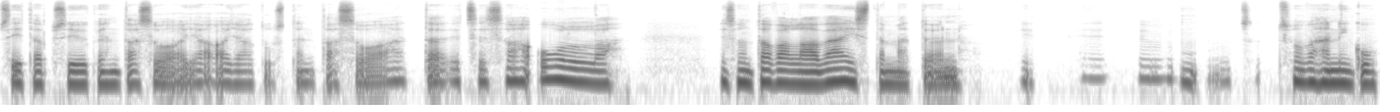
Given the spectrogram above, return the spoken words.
sitä psyyken tasoa ja ajatusten tasoa, että, että se saa olla ja se on tavallaan väistämätön. Se on vähän niin kuin,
